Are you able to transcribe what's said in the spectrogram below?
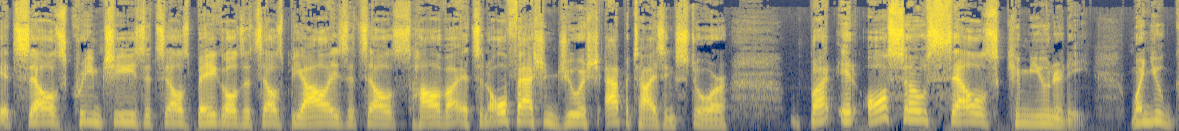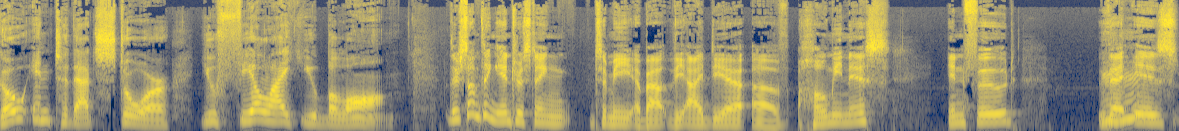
it sells cream cheese. It sells bagels. It sells bialys. It sells halva. It's an old fashioned Jewish appetizing store, but it also sells community when you go into that store, you feel like you belong. There's something interesting to me about the idea of hominess in food that mm-hmm. is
